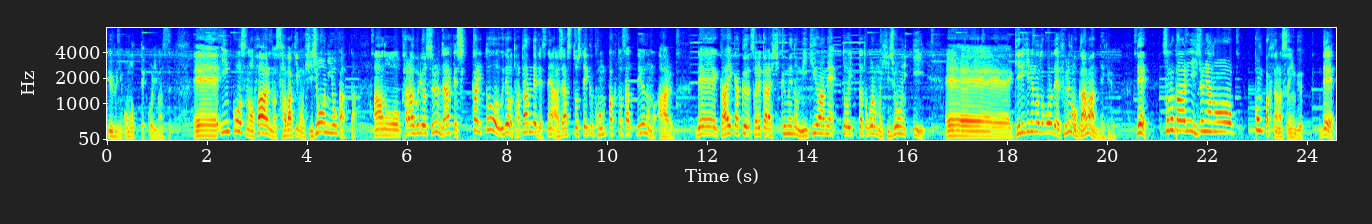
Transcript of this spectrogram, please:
いうふうに思っております、えー、インコースのファールのさばきも非常に良かった。あの空振りをするんじゃなくてしっかりと腕を畳んでですねアジャストしていくコンパクトさっていうのもある。で外角それから低めの見極めといったところも非常にいい、えー、ギリギリのところで振るのを我慢できる。でその代わりに非常にあのコンパクトなスイング。で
